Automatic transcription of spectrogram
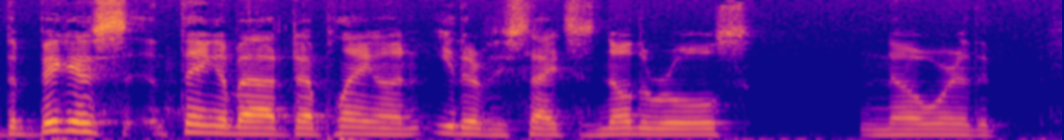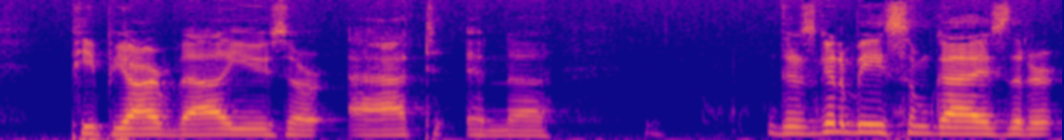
the biggest thing about uh, playing on either of these sites is know the rules, know where the PPR values are at, and uh, there's going to be some guys that are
